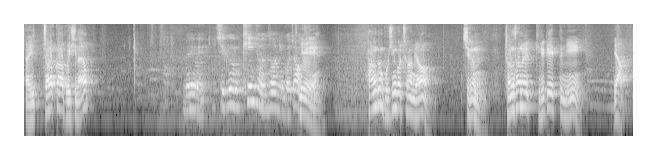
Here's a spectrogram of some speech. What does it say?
자, 이 전압 강화 보이시나요? 네. 지금 긴 전선인 거죠? 예. 방금 보신 것처럼요. 지금 전선을 길게 했더니 약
